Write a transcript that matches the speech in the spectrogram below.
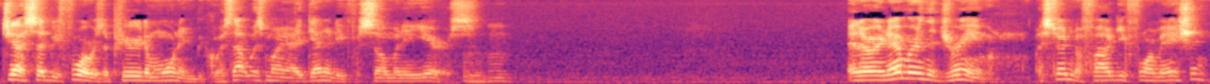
Jeff said before, it was a period of mourning because that was my identity for so many years. Mm-hmm. And I remember in the dream, I stood in a foggy formation.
